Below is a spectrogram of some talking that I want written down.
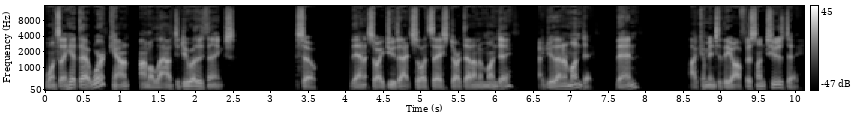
Once I hit that word count, I'm allowed to do other things. So then, so I do that. So let's say I start that on a Monday. I do that on Monday. Then I come into the office on Tuesday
